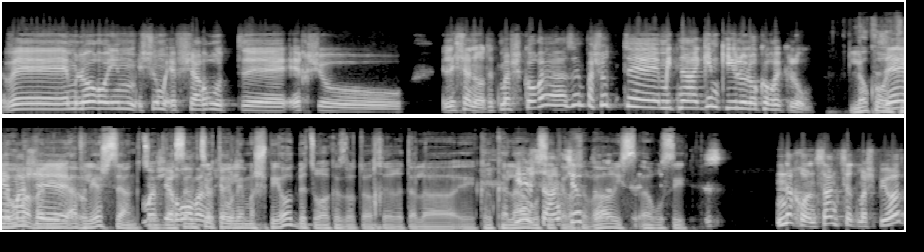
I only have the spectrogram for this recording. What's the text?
והם לא רואים שום אפשרות איכשהו לשנות את מה שקורה, אז הם פשוט מתנהגים כאילו לא קורה כלום. לא קורה כלום, אבל, ש... אבל יש סנקציות, והסנקציות האלה משפיעות בצורה כזאת או אחרת על הכלכלה הרוסית, סנקציות... על החברה הרוסית. נכון, סנקציות משפיעות,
